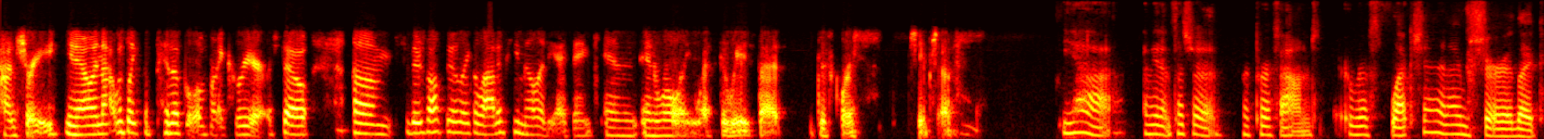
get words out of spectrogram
country, you know, and that was like the pinnacle of my career. So, um, so there's also like a lot of humility, I think, in in rolling with the ways that discourse shapeshifts. Yeah, I mean, it's such a, a profound reflection, and I'm sure like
